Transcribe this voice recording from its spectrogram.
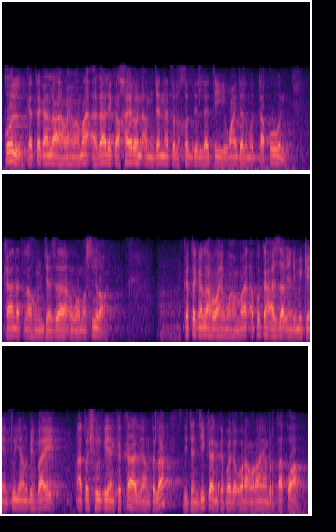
Qul katakanlah wahai Muhammad azalika khairun am jannatul khuldil lati wa'idal muttaqun kanat lahum jazaa'u wa masira. Katakanlah wahai Muhammad apakah azab yang demikian itu yang lebih baik atau syurga yang kekal yang telah dijanjikan kepada orang-orang yang bertakwa.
